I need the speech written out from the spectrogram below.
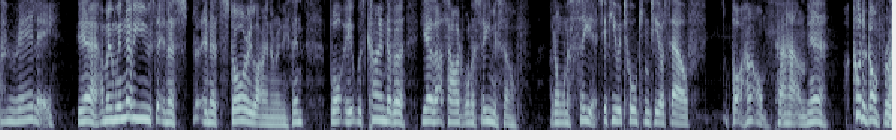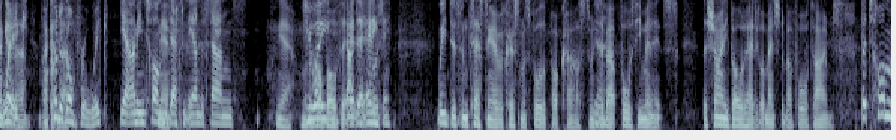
Oh, really? Yeah, I mean, we never used it in a in a storyline or anything, but it was kind of a yeah, that's how I'd want to see myself. I don't want to see it. So if you were talking to yourself, Put a hat on. put a hat on. Yeah, I could have gone for a I get wig. I I, could have gone for a wig. Yeah, I mean, Tom Yeah. definitely understands Yeah. Do you the whole bowl thing. that Any- any- we did some testing over Christmas for the podcast. and We Yeah. did about 40 minutes. The shiny bald head got mentioned about four times. But Tom,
